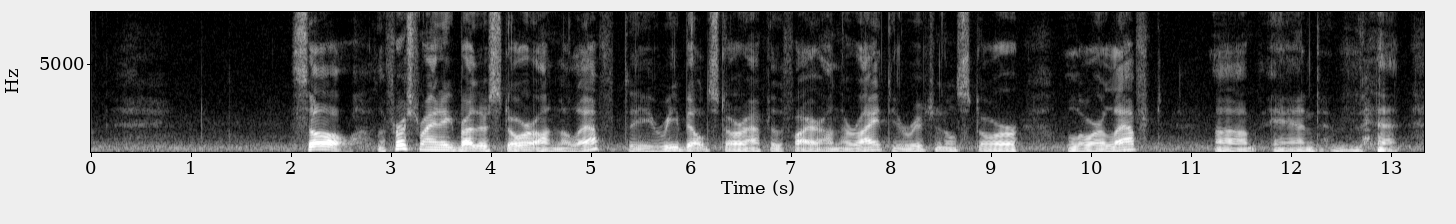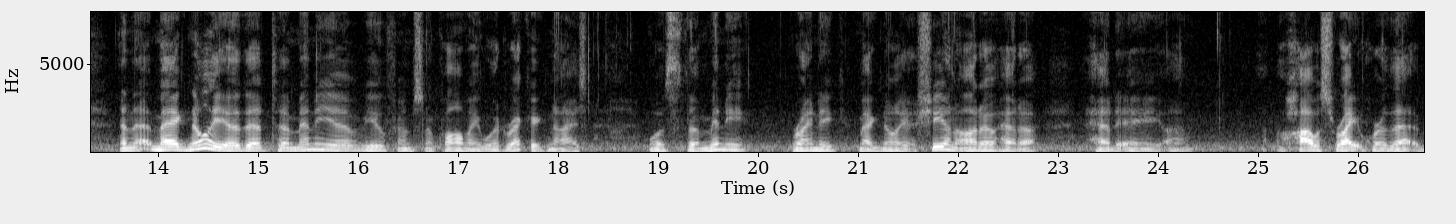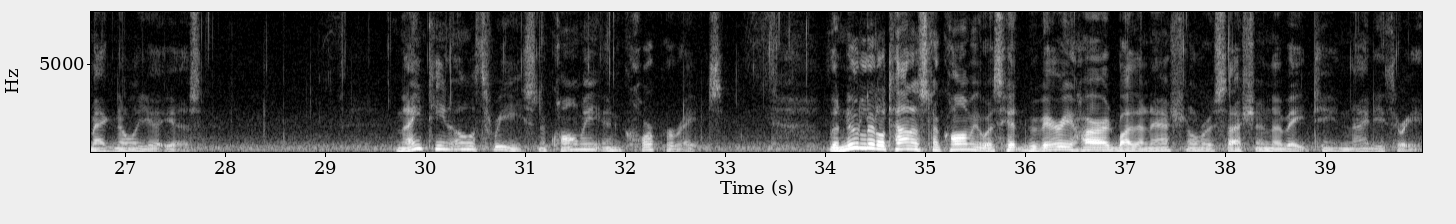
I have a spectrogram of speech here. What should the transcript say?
So, the first Reinig Brothers store on the left, the rebuilt store after the fire on the right, the original store lower left, um, and and that magnolia that uh, many of you from Snoqualmie would recognize was the mini Reinig magnolia. She and Otto had a had a, uh, a house right where that magnolia is. 1903, Snoqualmie incorporates. The new little town of Snoqualmie was hit very hard by the national recession of 1893.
